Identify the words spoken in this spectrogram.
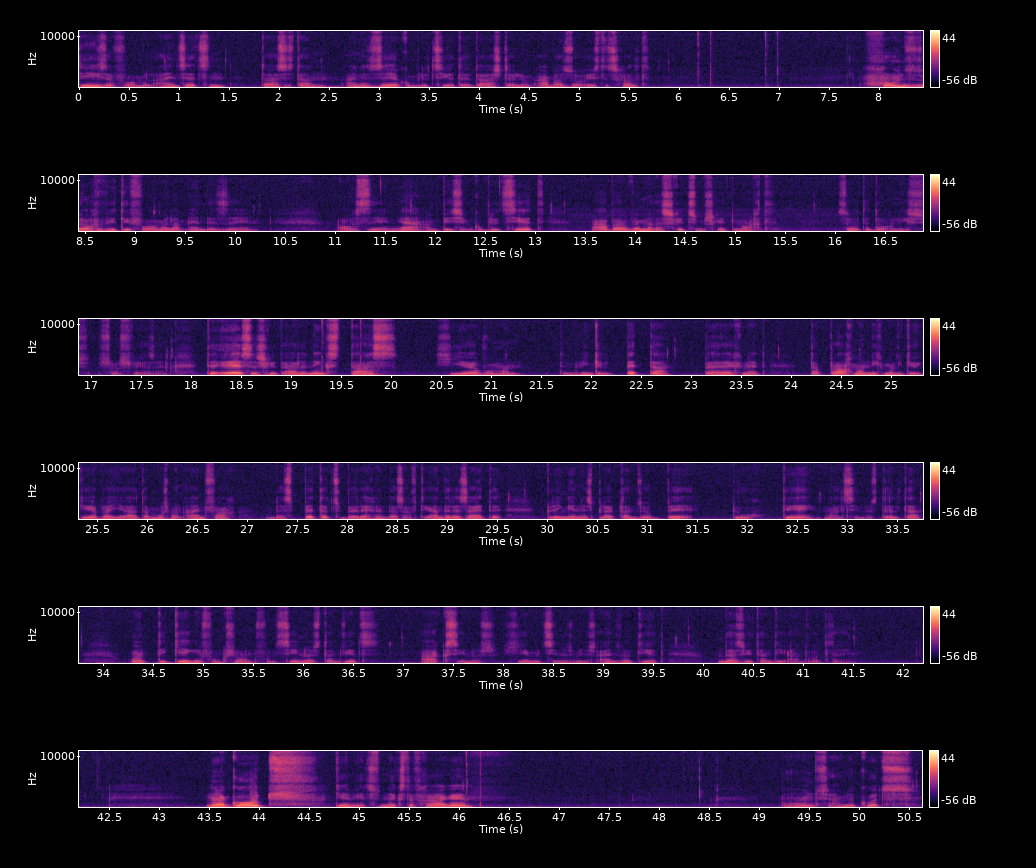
diese Formel einsetzen. Das ist dann eine sehr komplizierte Darstellung, aber so ist es halt. Und so wird die Formel am Ende sehen. aussehen. Ja, ein bisschen kompliziert, aber wenn man das Schritt zum Schritt macht, sollte doch nicht so schwer sein. Der erste Schritt allerdings, das hier, wo man den Winkel Beta berechnet, da braucht man nicht mal die GeoGebra, ja, da muss man einfach, um das Beta zu berechnen, das auf die andere Seite bringen. Es bleibt dann so b durch d mal Sinus Delta und die Gegenfunktion von Sinus, dann wird es arc Sinus hier mit Sinus minus 1 notiert und das wird dann die Antwort sein. Na gut, gehen wir zur nächsten Frage. Und schauen wir kurz.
